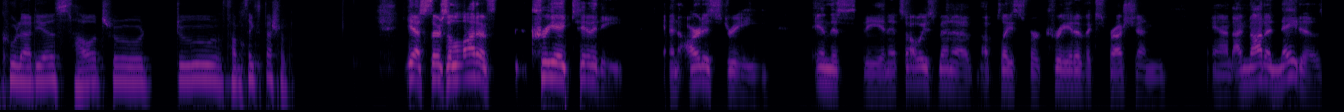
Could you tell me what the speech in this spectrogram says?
cool ideas how to do something special. Yes, there's a lot of creativity and artistry in this city, and it's always been a, a place for creative expression and I'm not a native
